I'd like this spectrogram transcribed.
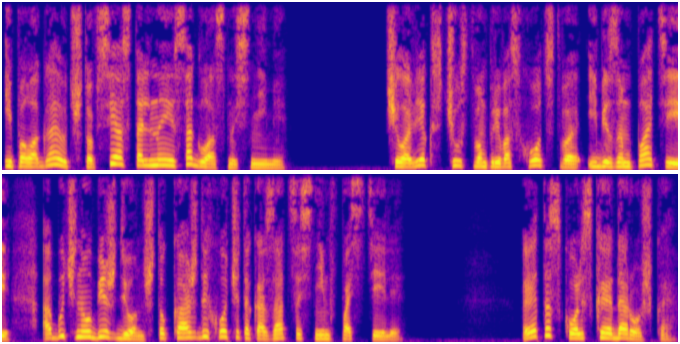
и полагают, что все остальные согласны с ними. Человек с чувством превосходства и без эмпатии обычно убежден, что каждый хочет оказаться с ним в постели. Это скользкая дорожка.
